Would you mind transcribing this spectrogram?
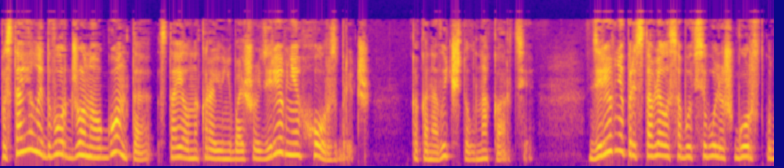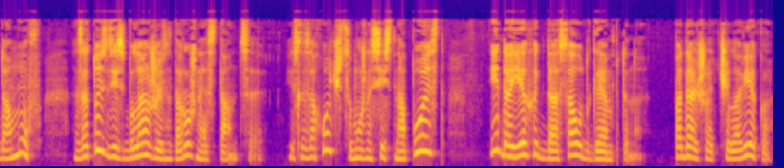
Постоялый двор Джона О'Гонта стоял на краю небольшой деревни Хорсбридж, как она вычитала на карте. Деревня представляла собой всего лишь горстку домов, зато здесь была железнодорожная станция. Если захочется, можно сесть на поезд и доехать до Саутгемптона, подальше от человека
